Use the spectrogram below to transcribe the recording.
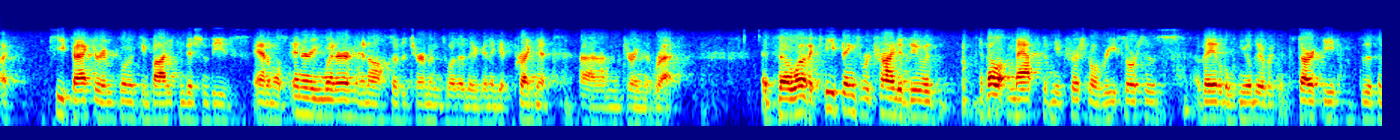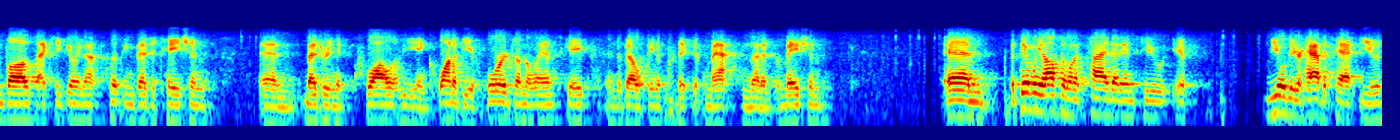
a key factor influencing body condition of these animals entering winter and also determines whether they're going to get pregnant um, during the rut. And so one of the key things we're trying to do is develop maps of nutritional resources available to mule deer within Starkey. So this involves actually going out and clipping vegetation and measuring the quality and quantity of forage on the landscape and developing a predictive map from that information. And, but then we also want to tie that into if mule deer habitat use,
